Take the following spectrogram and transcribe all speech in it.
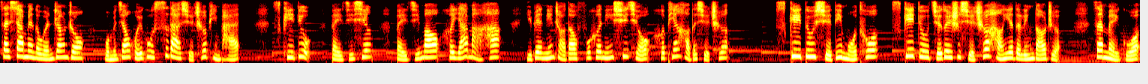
在下面的文章中，我们将回顾四大雪车品牌：Ski-Doo、北极星、北极猫和雅马哈，以便您找到符合您需求和偏好的雪车。Ski-Doo 雪地摩托，Ski-Doo 绝对是雪车行业的领导者，在美国，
